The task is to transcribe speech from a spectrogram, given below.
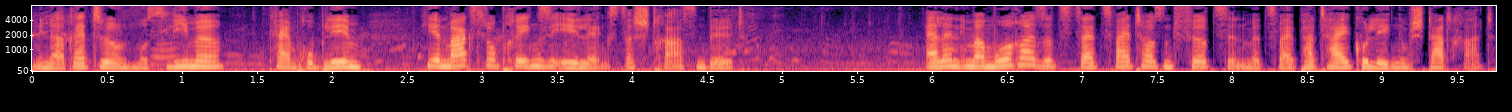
Minarette und Muslime, kein Problem. Hier in Marxloh prägen sie eh längst das Straßenbild. Alan Imamura sitzt seit 2014 mit zwei Parteikollegen im Stadtrat.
